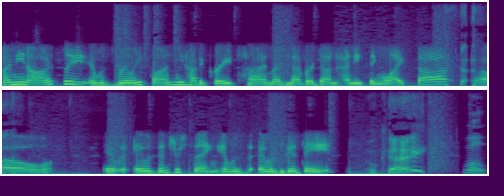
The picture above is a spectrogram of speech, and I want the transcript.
I mean, honestly, it was really fun. We had a great time. I've never done anything like that, so it, it was interesting. It was it was a good date. Okay. Well,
